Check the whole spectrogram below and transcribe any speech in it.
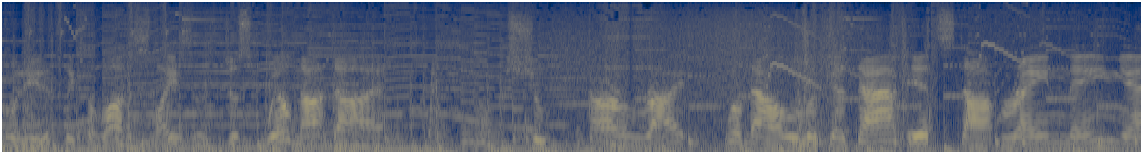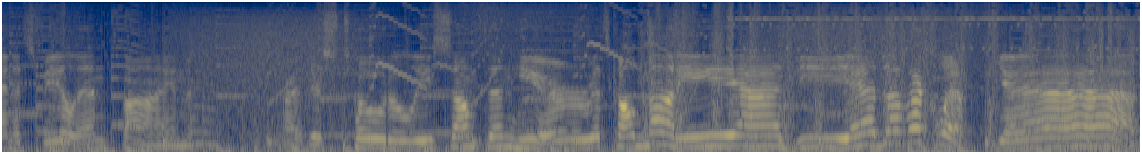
Oh, dude, it takes a lot of slices. Just will not die. Oh, shoot. Alright. Well, now look at that. It stopped raining and it's feeling fine. Alright, there's totally something here. It's called money at the edge of a cliff. Yeah!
